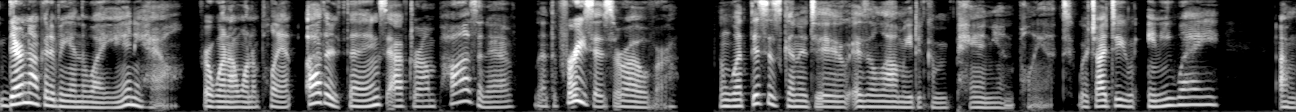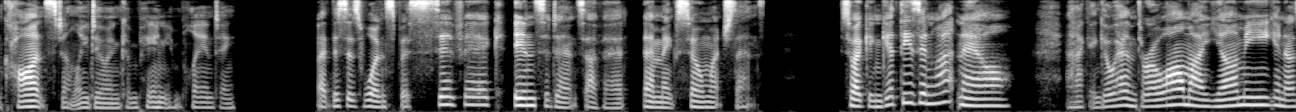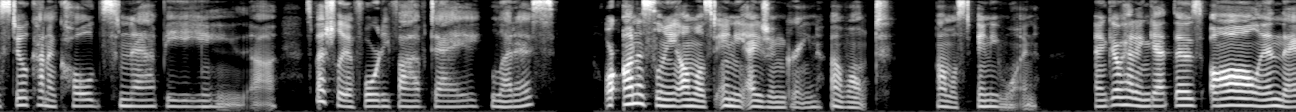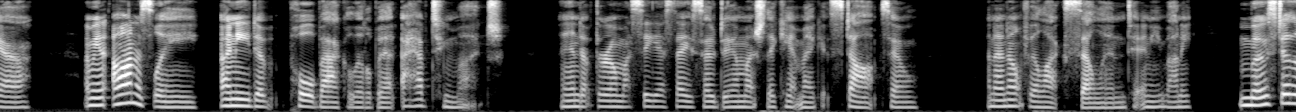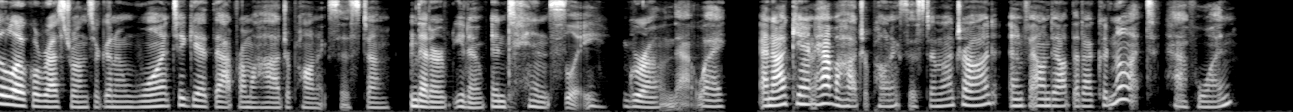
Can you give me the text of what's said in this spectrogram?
they're not going to be in the way anyhow for when I want to plant other things after I'm positive that the freezes are over. And what this is going to do is allow me to companion plant, which I do anyway. I'm constantly doing companion planting. But this is one specific incidence of it that makes so much sense. So I can get these in right now and I can go ahead and throw all my yummy, you know, still kind of cold, snappy, uh, especially a 45 day lettuce, or honestly, almost any Asian green. I won't, almost anyone. And go ahead and get those all in there. I mean, honestly, I need to pull back a little bit. I have too much. I end up throwing my CSA so damn much they can't make it stop. So, and I don't feel like selling to anybody. Most of the local restaurants are going to want to get that from a hydroponic system that are, you know, intensely grown that way. And I can't have a hydroponic system. I tried and found out that I could not have one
